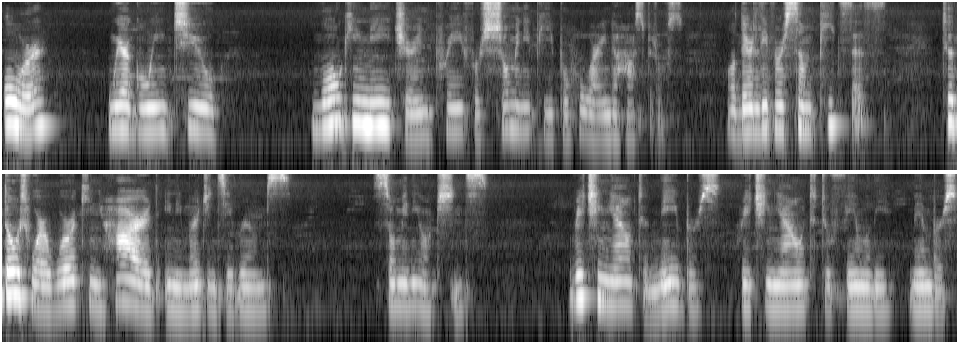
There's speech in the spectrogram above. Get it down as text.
Or we are going to walk in nature and pray for so many people who are in the hospitals, or deliver some pizzas to those who are working hard in emergency rooms. So many options. reaching out to neighbors, reaching out to family members,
